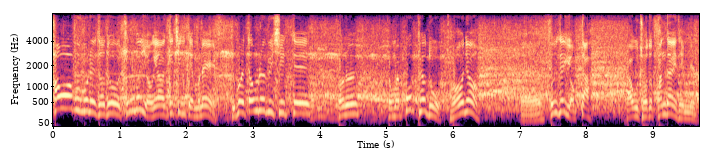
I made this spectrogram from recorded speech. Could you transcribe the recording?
파워 부분에서도 충분히 영향을 끼치기 때문에 이번에 WBC 때 저는 정말 뽑혀도 전혀 네, 손색이 없다라고 저도 판단이 됩니다.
